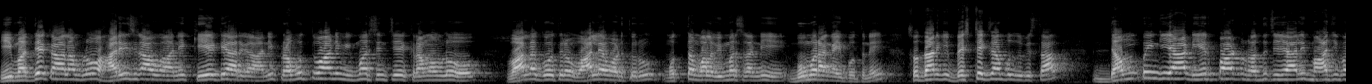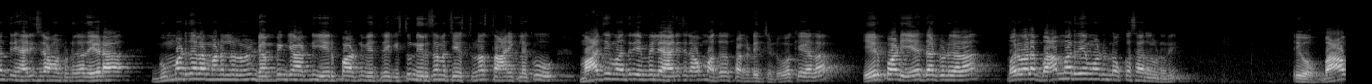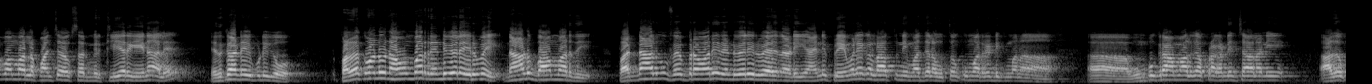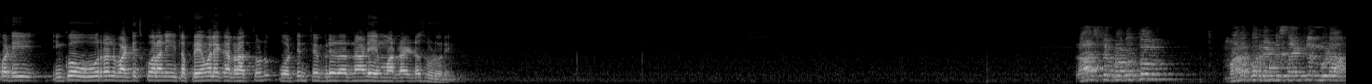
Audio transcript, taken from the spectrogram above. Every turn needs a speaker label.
Speaker 1: ఈ మధ్య కాలంలో హరీష్ రావు కానీ కేటీఆర్ కానీ ప్రభుత్వాన్ని విమర్శించే క్రమంలో వాళ్ళ గోతిలో వాళ్ళే పడుతురు మొత్తం వాళ్ళ విమర్శలన్నీ బూమరాంగ్ అయిపోతున్నాయి. సో దానికి బెస్ట్ ఎగ్జాంపుల్ చూపిస్తా. డంపింగ్ యార్డ్ ఏర్పాటును రద్దు చేయాలి మాజీ మంత్రి హరీష్ రావు అంటుంది కదా ఏడా? గుమ్మడిదల మండలంలోని డంపింగ్ యార్డ్ని ఏర్పాటును వ్యతిరేకిస్తూ నిరసన చేస్తున్న స్థానికులకు మాజీ మంత్రి ఎమ్మెల్యే హరీష్ రావు మద్దతు ప్రకటించిండు. ఓకే కదా? ఏర్పాటు ఏదంటుండు కదా? మరి వాళ్ళ బామ్మర్ది ఏమంటుండు ఒక్కసారి చూడురి ఇగో బాబు బొమ్మర్ల పంచాయతీ ఒకసారి మీరు క్లియర్గా వినాలే. ఎందుకంటే ఇప్పుడు ఇక పదకొండు నవంబర్ రెండు వేల ఇరవై నాడు బామ్మారిది పద్నాలుగు ఫిబ్రవరి రెండు వేల ఇరవై ఐదు నాడు ఈ అన్ని ప్రేమలేఖలు రాస్తుంది ఈ మధ్యలో ఉత్తమ్ కుమార్ రెడ్డికి మన ఉంపు గ్రామాలుగా ప్రకటించాలని అదొకటి. ఇంకో ఊర్లను పట్టించుకోవాలని ఇట్లా ప్రేమలేఖలు రాస్తుండు ఫోర్టీన్త్ ఫిబ్రవరి నాడు ఏం మాట్లాడాడో చూడురి
Speaker 2: రాష్ట్ర ప్రభుత్వం మరొక రెండు సైట్లను కూడా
